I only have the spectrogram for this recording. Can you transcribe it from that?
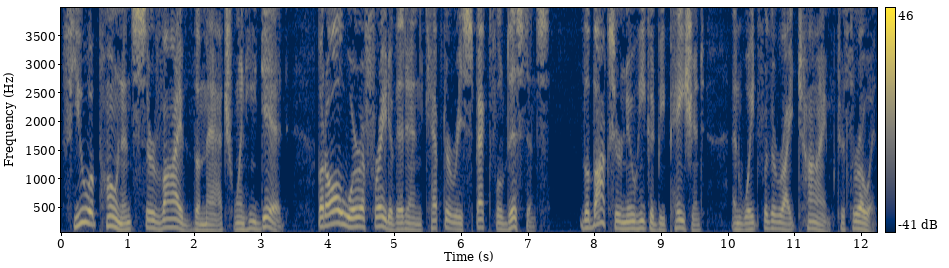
Few opponents survived the match when he did, but all were afraid of it and kept a respectful distance. The boxer knew he could be patient and wait for the right time to throw it.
